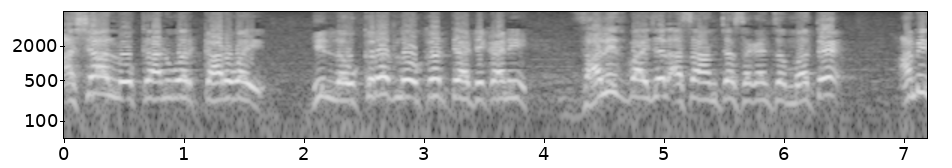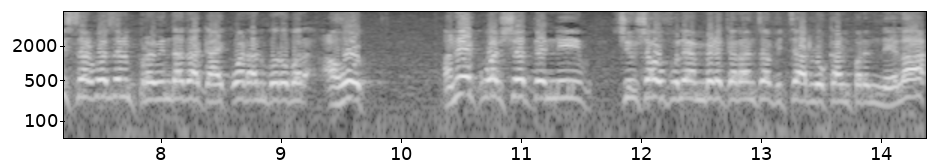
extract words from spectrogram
अशा लोकांवर कारवाई ही लवकरात लवकर त्या ठिकाणी झालीच पाहिजे असं आमच्या सगळ्यांचं मत आहे. आम्ही सर्वजण प्रवीणदादा गायकवाडांबरोबर आहोत. अनेक वर्ष त्यांनी शिवशाहू फुले आंबेडकरांचा विचार लोकांपर्यंत नेला.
